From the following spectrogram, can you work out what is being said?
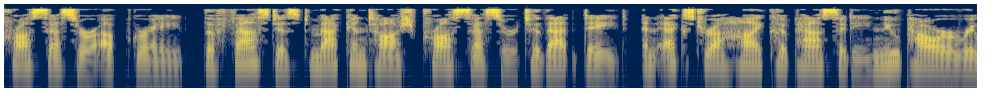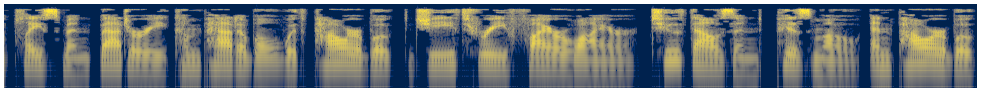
processor upgrade, the fastest Macintosh processor to that date, an extra high-capacity new power replacement battery battery compatible with PowerBook G3 FireWire 2000 Pismo and PowerBook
